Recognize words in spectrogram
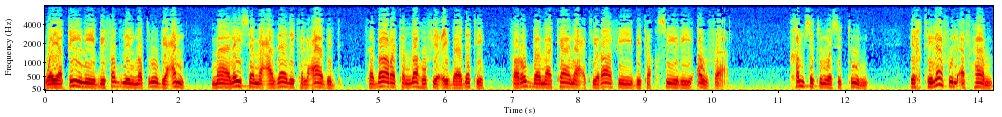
ويقيني بفضل المطلوب عنه ما ليس مع ذلك العابد. فبارك الله في عبادته فربما كان اعترافي بتقصيري أوفى. خمسة وستون. اختلاف الأفهام.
